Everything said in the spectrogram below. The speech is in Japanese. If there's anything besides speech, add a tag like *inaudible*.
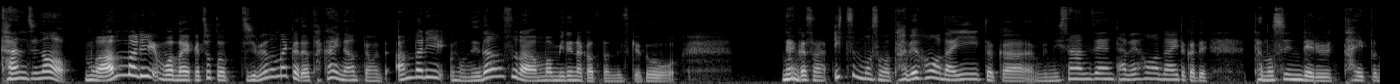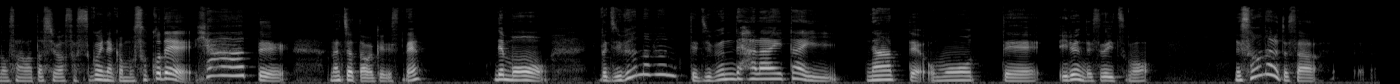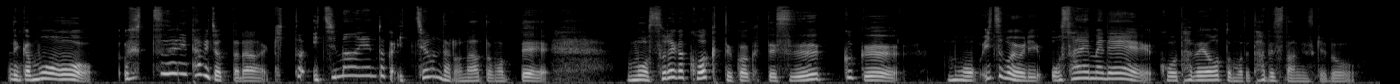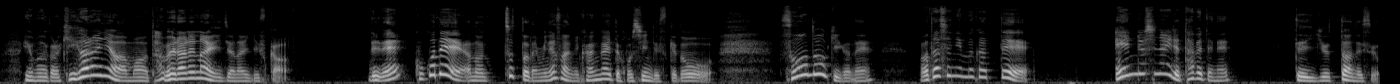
感じの、もうあんまり、もうなんかちょっと自分の中では高いなって思って、あんまり、もう値段すらあんま見れなかったんですけど、なんかさ、いつもその食べ放題とか、2、3000円食べ放題とかで楽しんでるタイプのさ、私はさ、すごいなんかもうそこで、ひゃーってなっちゃったわけですね。でも、やっぱ自分の分って自分で払いたいなって思っているんですいつもでそうなるとさなんかもう普通に食べちゃったらきっと1万円とかいっちゃうんだろうなと思ってもうそれが怖くて怖くてすっごくもういつもより抑えめでこう食べようと思って食べてたんですけどいやもうだから気軽にはまあ食べられないじゃないですかでねここであのちょっとね皆さんに考えてほしいんですけどその同期がね私に向かって「遠慮しないで食べてね」って言ったんですよ。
